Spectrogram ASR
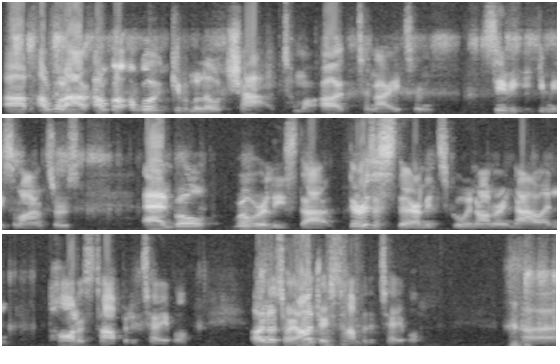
Um, I'm gonna I'm gonna, I'm gonna give him a little chat tomorrow uh, tonight and see if he can give me some answers and we'll we'll release that. There is a standings going on right now, and Paul is top of the table. Oh no, sorry, Andre's top of the table. Uh,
